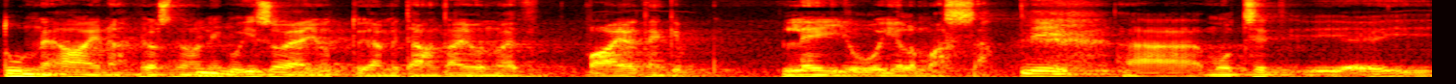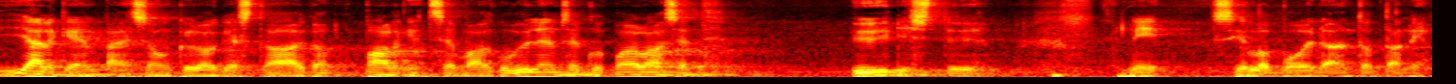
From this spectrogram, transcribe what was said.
tunne aina, jos ne on mm. niin kuin isoja juttuja, mitä on tajunnut, että vaan jotenkin leijuu ilmassa. Niin. Mutta sitten jälkeenpäin se on kyllä oikeastaan aika palkitsevaa, kun yleensä kun palaset yhdistyy, niin silloin voidaan tota, niin,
